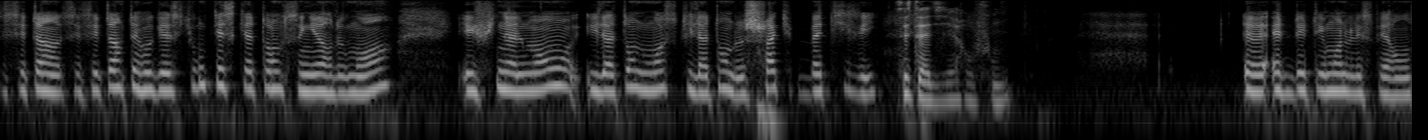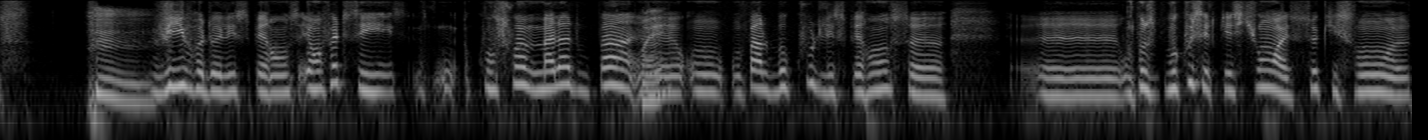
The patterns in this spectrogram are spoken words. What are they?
C'est un, cette interrogation, qu'est-ce qu'attend le Seigneur de moi et finalement, il attend de moi ce qu'il attend de chaque baptisé. C'est-à-dire, au fond euh, Être des témoins de l'espérance. Hmm. Vivre de l'espérance. Et en fait, c'est qu'on soit malade ou pas, euh, on, parle beaucoup de l'espérance. Euh, on pose beaucoup cette question à ceux qui sont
